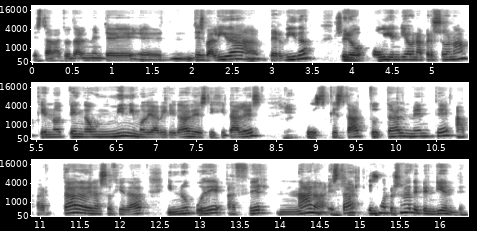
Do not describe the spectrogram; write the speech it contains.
estaba totalmente eh, desvalida, perdida, pero hoy en día una persona que no tenga un mínimo de habilidades digitales es que está totalmente apartada de la sociedad y no puede hacer nada. Está, es una persona dependiente.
